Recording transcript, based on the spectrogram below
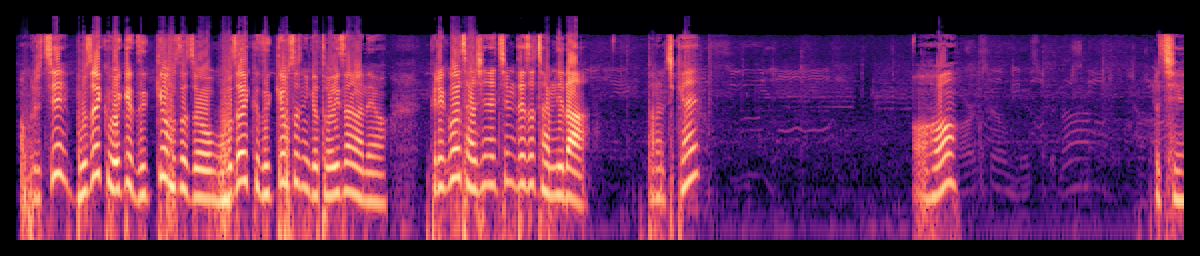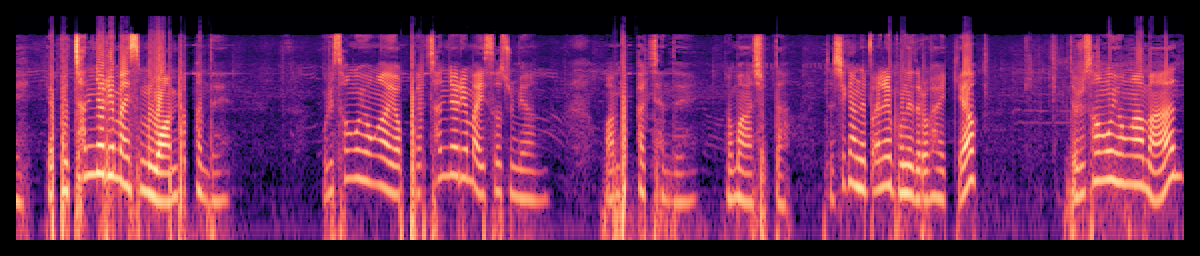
어, 그렇지? 모자이크 왜 이렇게 늦게 없어져? 모자이크 늦게 없어지니까 더 이상하네요. 그리고 자신의 침대에서 잡니다. 바람직해? 어허. 그렇지. 옆에 찬열이만 있으면 완벽한데. 우리 성우 형아 옆에 찬열이만 있어주면 완벽할 텐데. 너무 아쉽다. 자, 시간을 빨리 보내도록 할게요. 우리 성우 형아만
